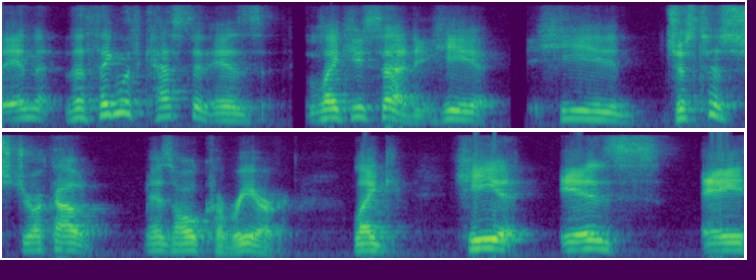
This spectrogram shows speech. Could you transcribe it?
And the thing with Keston is, like you said, he he just has struck out his whole career. Like he is a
